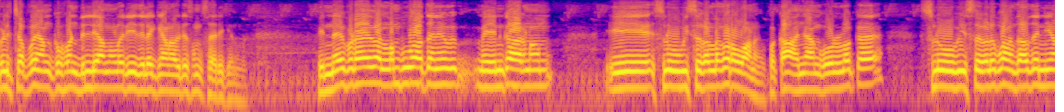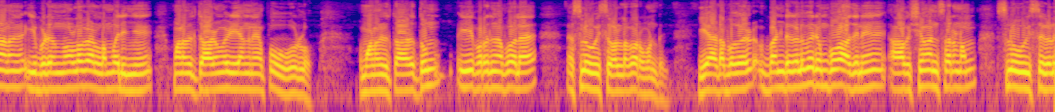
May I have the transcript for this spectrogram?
വിളിച്ചപ്പോൾ ഞങ്ങൾക്ക് ഫണ്ടില്ല എന്നുള്ള രീതിയിലേക്കാണ് അവർ സംസാരിക്കുന്നത്. പിന്നെ ഇവിടെ വെള്ളം പോകാത്തതിന് മെയിൻ കാരണം ഈ സ്ലൂവിസുകളുടെ കുറവാണ്. ഇപ്പോൾ കാഞ്ഞാങ്കോളിലൊക്കെ സ്ലൂവിസുകൾ പണിതാൽ തന്നെയാണ് ഇവിടെ നിന്നുള്ള വെള്ളം വലിഞ്ഞ് മണൽത്താഴം വഴി അങ്ങനെ പോവുള്ളൂ. മണൽത്താഴത്തും ഈ പറഞ്ഞ പോലെ സ്ലൂയിസുകളുടെ കുറവുണ്ട്. ഈ ഇടവകൾ ബണ്ടുകൾ വരുമ്പോൾ അതിന് ആവശ്യമനുസരണം സ്ലൂയിസുകൾ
